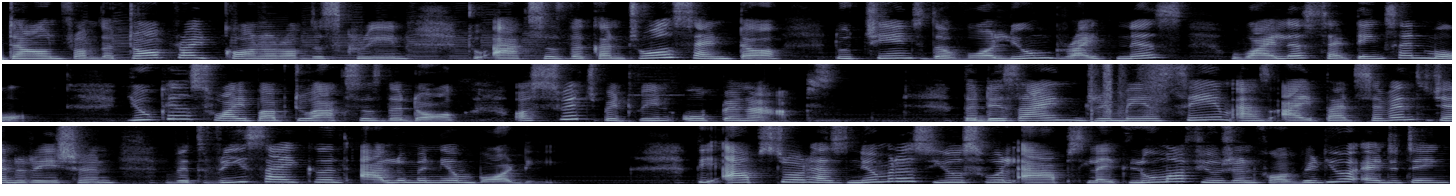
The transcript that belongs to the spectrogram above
down from the top right corner of the screen to access the control center to change the volume, brightness, wireless settings and more. You can swipe up to access the dock or switch between open apps. The design remains same as iPad 7th generation with recycled aluminium body. The App Store has numerous useful apps like LumaFusion for video editing,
